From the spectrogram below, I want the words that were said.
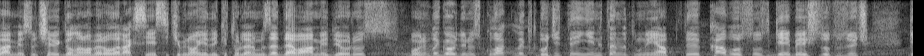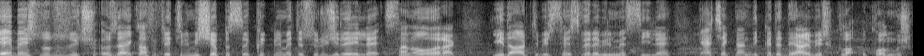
ben Mesut Çevik. Donanım Haber olarak CS 2017'deki turlarımıza devam ediyoruz. Boynumda gördüğünüz kulaklık Logitech'in yeni tanıtımını yaptığı kablosuz G533. G533 özellikle hafifletilmiş yapısı 40 mm sürücüleriyle sanal olarak 7 artı bir ses verebilmesiyle gerçekten dikkate değer bir kulaklık olmuş.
